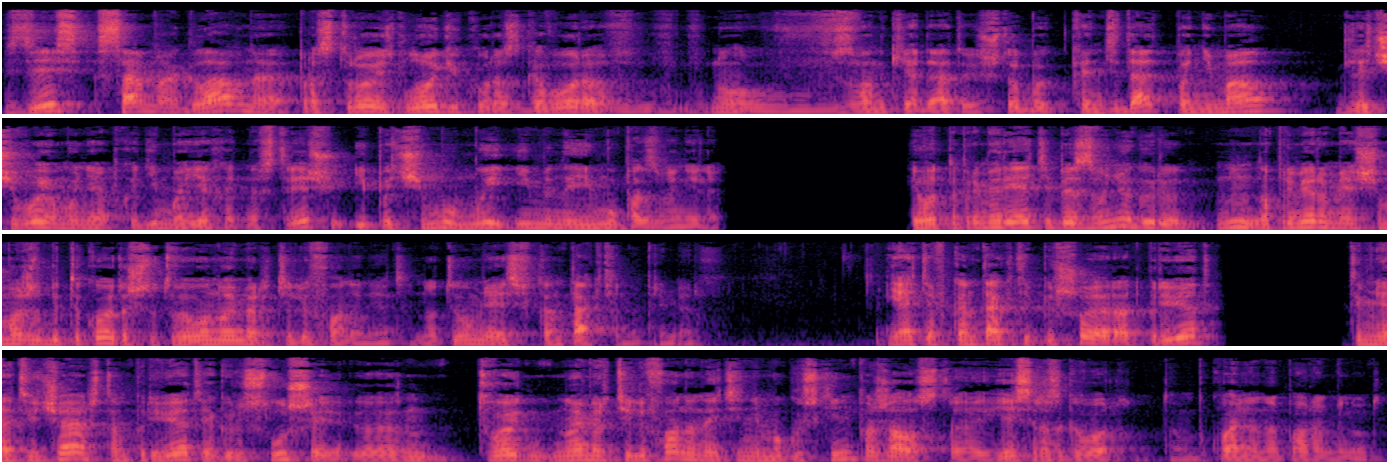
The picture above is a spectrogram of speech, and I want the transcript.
здесь самое главное простроить логику разговора в, ну, в звонке, да, то есть, чтобы кандидат понимал, для чего ему необходимо ехать на встречу и почему мы именно ему позвонили. И вот, например, я тебе звоню, говорю, ну, например, у меня еще может быть такое, то, что твоего номера телефона нет, но ты у меня есть ВКонтакте, например. Я тебе ВКонтакте пишу, я рад, привет. Ты мне отвечаешь, там, привет. Я говорю, слушай, э, твой номер телефона найти не могу, скинь, пожалуйста, есть разговор, там, буквально на пару минут.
